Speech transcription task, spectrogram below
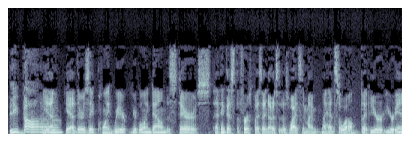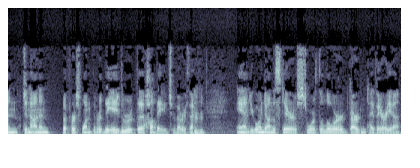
Idana. Yeah, yeah. There's a point where you're you're going down the stairs. I think that's the first place I noticed it. That's why it's in my my head so well. But you're you're in J'nanin, the first one, the the the, the hub age of everything, mm-hmm. and you're going down the stairs towards the lower garden type area,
